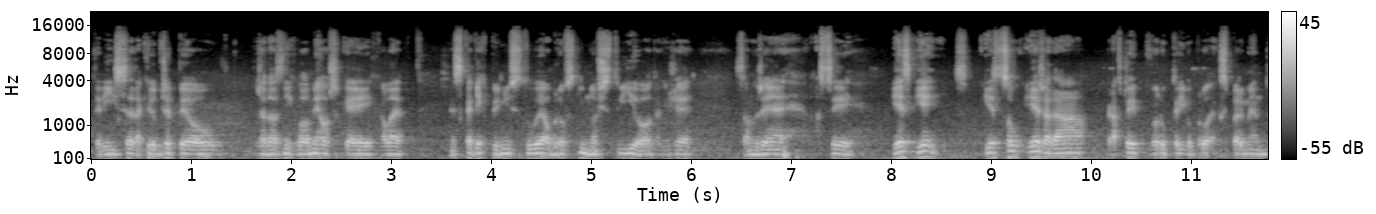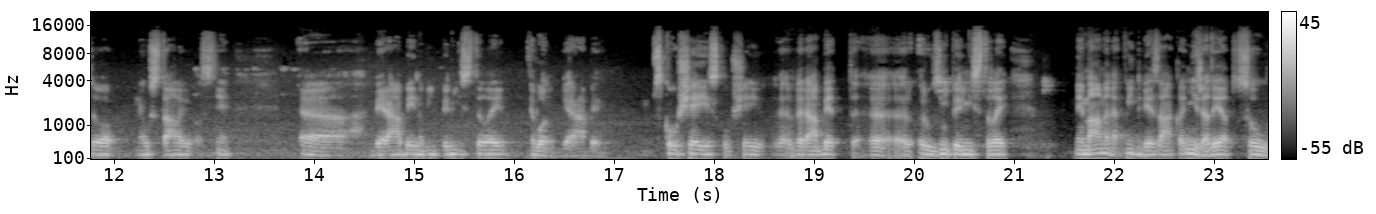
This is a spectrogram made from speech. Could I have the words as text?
který se taky dobře pijou, řada z nich velmi hořkých, ale dneska těch pivních stylů je obrovské množství, jo, takže samozřejmě asi je, je, je, jsou, je řada kraftových pivorů, který opravdu experimentují neustále vlastně vyrábějí nový pivní styly, nebo vyrábějí, zkoušejí, zkoušejí vyrábět uh, různý pivní styly. My máme takové dvě základní řady a to jsou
